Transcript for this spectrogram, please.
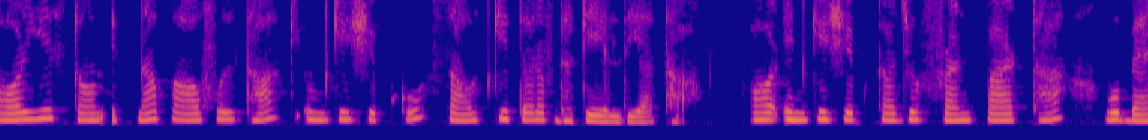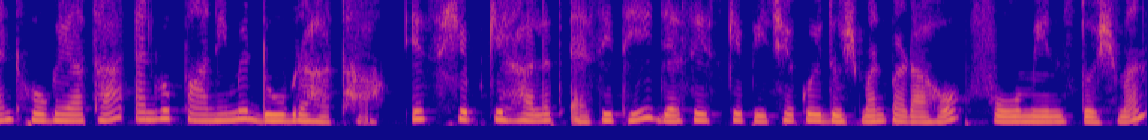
और ये स्टॉम इतना पावरफुल था कि उनकी शिप को साउथ की तरफ़ धकेल दिया था। और इनके शिप का जो फ्रंट पार्ट था, वो बेंट हो गया था एंड वो पानी में डूब रहा था। इस शिप की हालत ऐसी थी जैसे इसके पीछे कोई दुश्मन पड़ा हो, फो मीन्स दुश्मन।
